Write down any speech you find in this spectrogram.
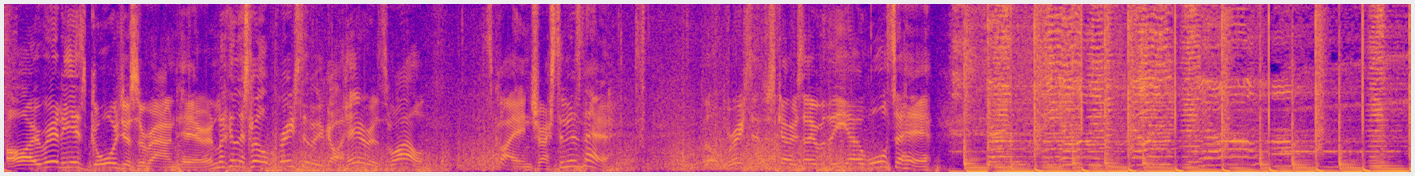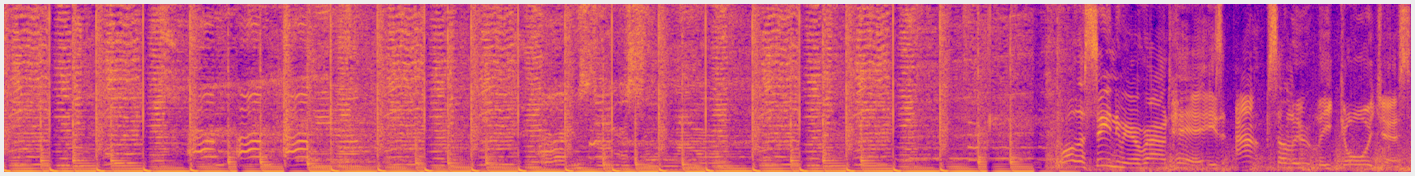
Oh, it really is gorgeous around here. And look at this little bridge that we've got here as well. It's quite interesting, isn't it? Little bridge that just goes over the uh, water here. The scenery around here is absolutely gorgeous.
